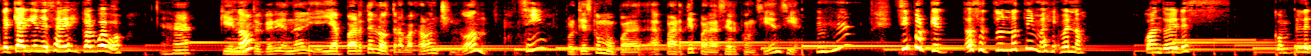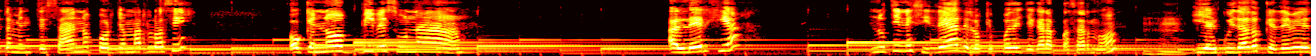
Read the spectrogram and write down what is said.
de que alguien es alérgico al huevo? Ajá. Que no ¿No? tocaría a nadie. Y aparte lo trabajaron chingón. Sí, Porque es como para, aparte para hacer conciencia. sí, porque, o sea, tú no te imaginas, bueno, cuando eres completamente sano, por llamarlo así, o que no vives una alergia, no tienes idea de lo que puede llegar a pasar, ¿no? Y el cuidado que debe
